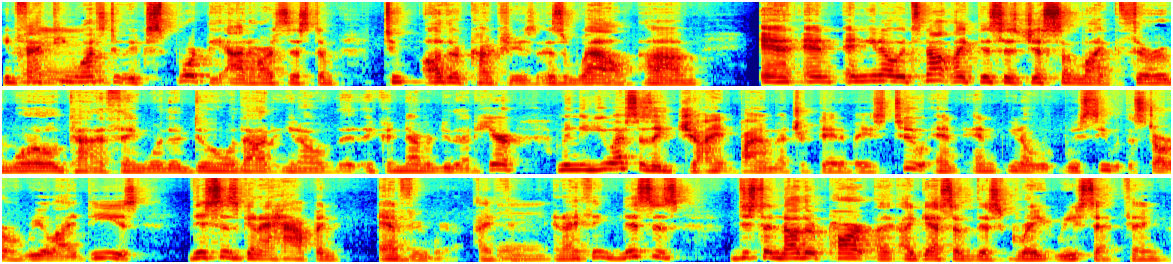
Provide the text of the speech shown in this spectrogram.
In fact, he Mm. wants to export the Aadhaar system to other countries as well. Um, and and and you know, it's not like this is just some like third world kind of thing where they're doing without, you know, they, they could never do that here. I mean, the US is a giant biometric database too. And and you know, we see with the start of real IDs, this is gonna happen everywhere, I think. Mm. And I think this is just another part, I- I guess, of this great reset thing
